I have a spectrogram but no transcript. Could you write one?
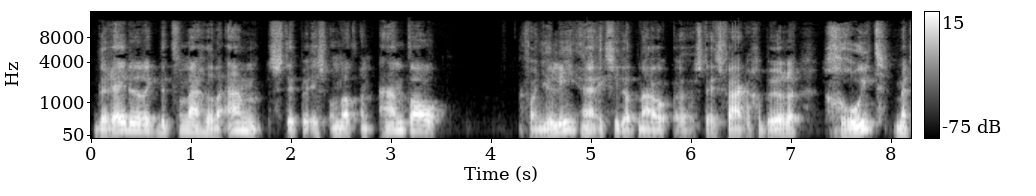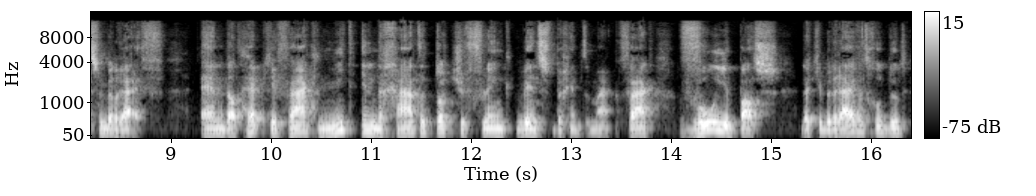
de reden dat ik dit vandaag wilde aanstippen, is omdat een aantal van jullie, hè, ik zie dat nou uh, steeds vaker gebeuren, groeit met zijn bedrijf. En dat heb je vaak niet in de gaten tot je flink winst begint te maken. Vaak voel je pas dat je bedrijf het goed doet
